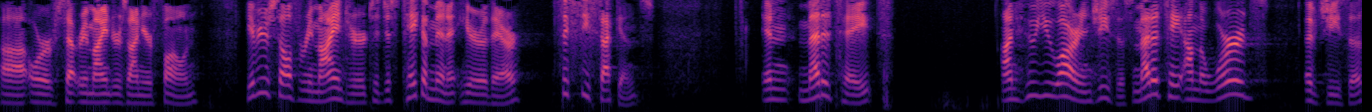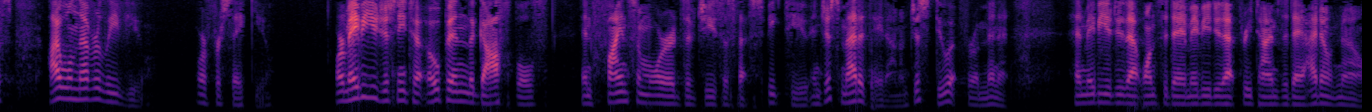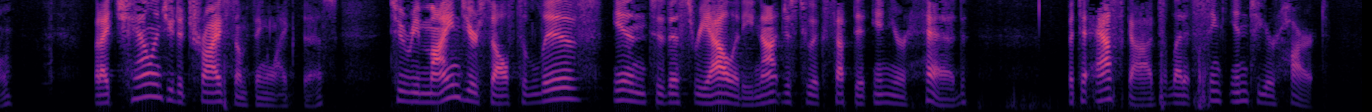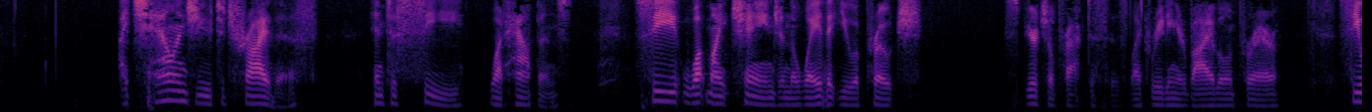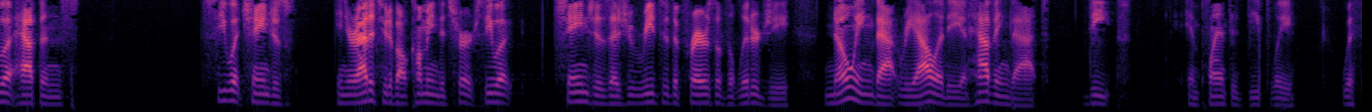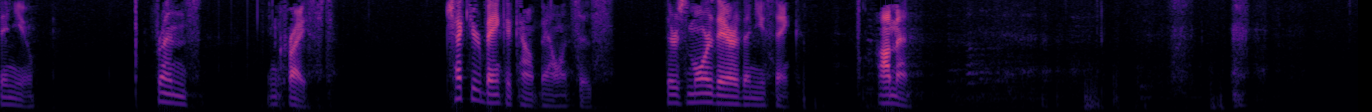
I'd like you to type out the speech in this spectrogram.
uh, or set reminders on your phone. Give yourself a reminder to just take a minute here or there, 60 seconds, and meditate on who you are in Jesus. Meditate on the words of Jesus I will never leave you or forsake you. Or maybe you just need to open the Gospels and find some words of Jesus that speak to you and just meditate on them. Just do it for a minute. And maybe you do that once a day, maybe you do that three times a day. I don't know. But I challenge you to try something like this to remind yourself to live into this reality, not just to accept it in your head, but to ask God to let it sink into your heart. I challenge you to try this and to see what happens. See what might change in the way that you approach spiritual practices like reading your Bible and prayer. See what happens. See what changes in your attitude about coming to church. See what changes as you read through the prayers of the liturgy, knowing that reality and having that deep, implanted deeply within you. Friends, in Christ. Check your bank account balances. There's more there than you think. Amen.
